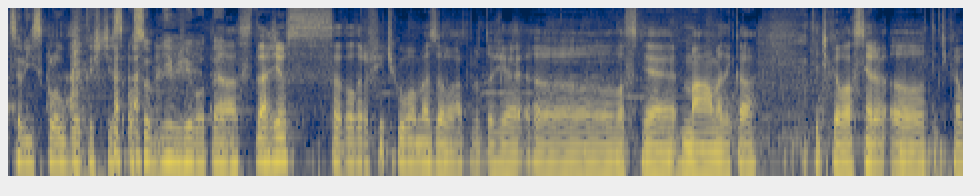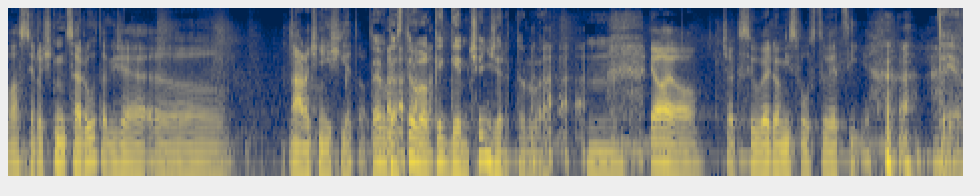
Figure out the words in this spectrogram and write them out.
celý skloubit ještě s osobním životem? Já snažím se to trošičku omezovat, protože uh, vlastně máme teďka, teďka, vlastně, uh, teďka vlastně roční dceru, takže uh, náročnější je to. To je v gastro velký game changer tohle. Hmm. Jo, jo, člověk si uvědomí spoustu věcí. Ty jo,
